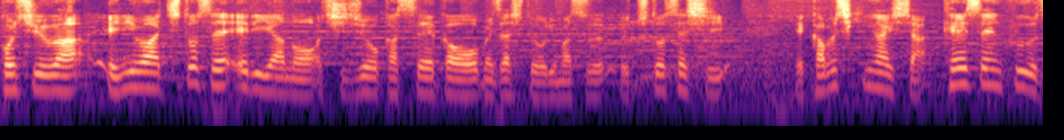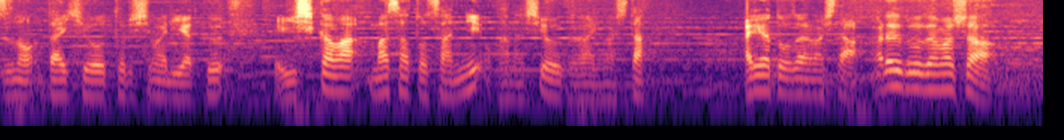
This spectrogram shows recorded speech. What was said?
今週は恵庭千歳エリアの市場活性化を目指しております千歳市株式会社京泉フーズの代表取締役石川雅人さんにお話を伺いました。ありがとうございました。ありがとうございました。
